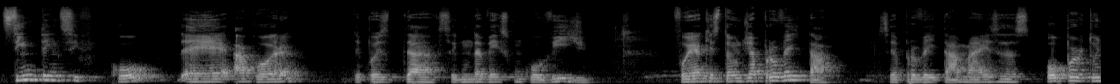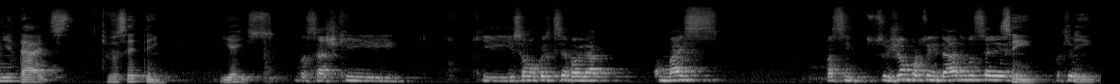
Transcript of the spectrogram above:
Se intensificou é, agora, depois da segunda vez com Covid, foi a questão de aproveitar. Você aproveitar mais as oportunidades que você tem. E é isso. Você acha que, que isso é uma coisa que você vai olhar com mais. Assim, surgiu uma oportunidade você. Sim. Porque, sim.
